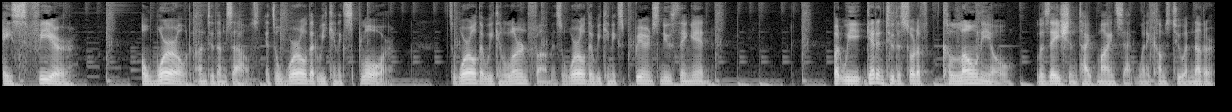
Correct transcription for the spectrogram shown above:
a sphere, a world unto themselves. It's a world that we can explore. It's a world that we can learn from. It's a world that we can experience new thing in. But we get into this sort of colonialization type mindset when it comes to another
